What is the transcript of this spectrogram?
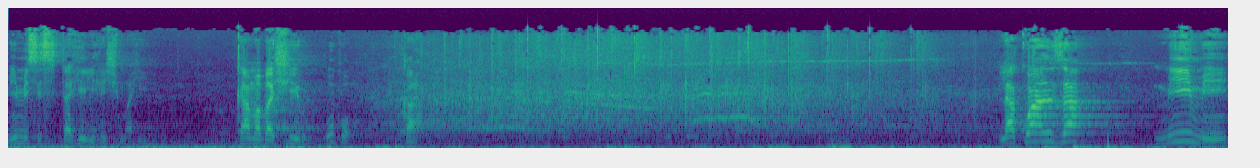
Mimi sistahili heshima hii. Kama Bashiru upo kaa. La kwanza, mimi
